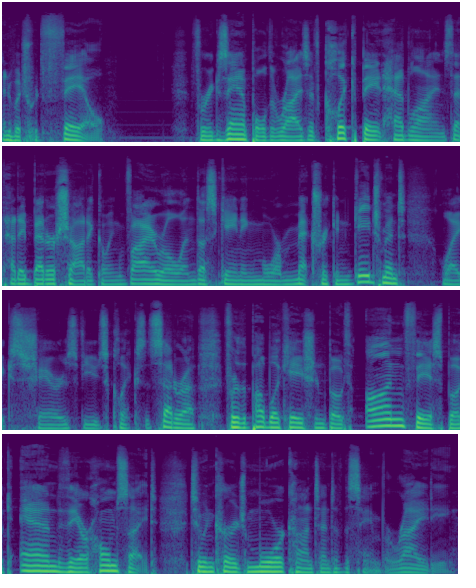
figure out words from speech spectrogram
and which would fail. For example, the rise of clickbait headlines that had a better shot at going viral and thus gaining more metric engagement, likes, shares, views, clicks, etc., for the publication both on Facebook and their home site to encourage more content of the same variety.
